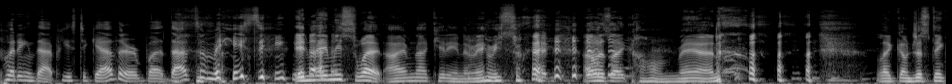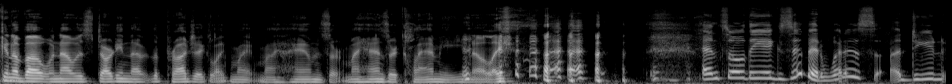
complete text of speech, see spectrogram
putting that piece together. But that's amazing. it made me sweat. I'm not kidding. It made me sweat. I was like, oh man. like I'm just thinking about when I was starting the the project. Like my my hands are my hands are clammy. You know, like. And so the exhibit, what is uh, do you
